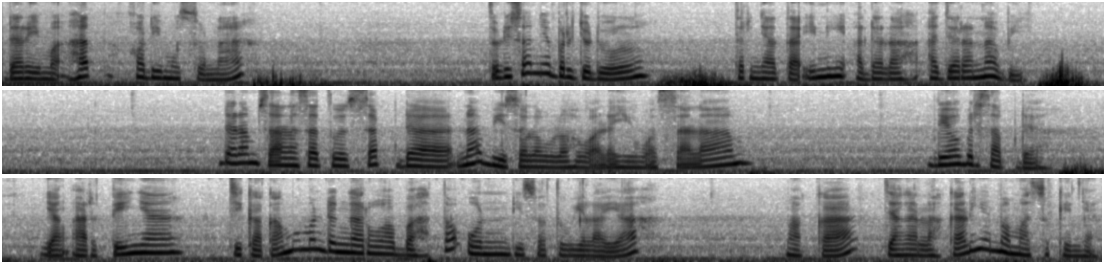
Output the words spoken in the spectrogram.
dari Ma'had Khodimus Sunnah tulisannya berjudul ternyata ini adalah ajaran Nabi dalam salah satu sabda Nabi Shallallahu Alaihi Wasallam, beliau bersabda, yang artinya jika kamu mendengar wabah taun di suatu wilayah, maka janganlah kalian memasukinya.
